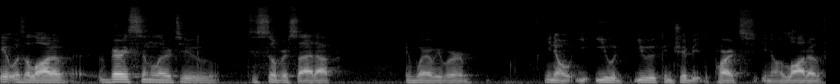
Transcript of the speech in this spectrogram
It was a lot of very similar to to Silver Side Up, in where we were, you know, you, you would you would contribute the parts, you know, a lot of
